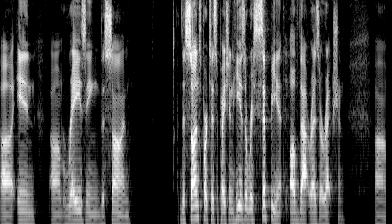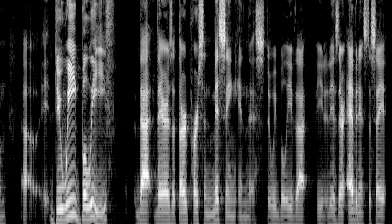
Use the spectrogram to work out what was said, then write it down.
uh, in um, raising the Son. The Son's participation, he is a recipient of that resurrection. Um, uh, do we believe that there is a third person missing in this? Do we believe that? Is there evidence to say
